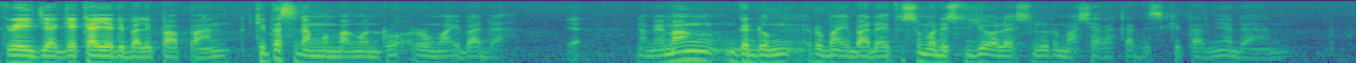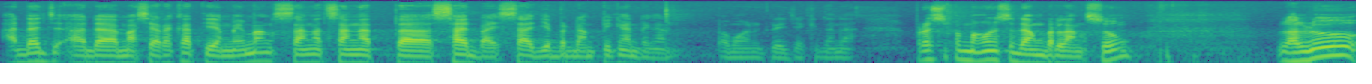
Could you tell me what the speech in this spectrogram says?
gereja GKY di Balikpapan, kita sedang membangun ru- rumah ibadah. Ya. Nah memang gedung rumah ibadah itu semua disetujui oleh seluruh masyarakat di sekitarnya dan ada ada masyarakat yang memang sangat-sangat uh, side by side ya berdampingan dengan pembangunan gereja kita. Nah proses pembangunan sedang berlangsung, lalu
